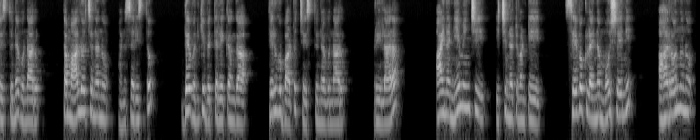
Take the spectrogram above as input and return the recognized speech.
చేస్తూనే ఉన్నారు. తమ ఆలోచనను అనుసరిస్తూ దేవునికి వ్యతిరేకంగా తిరుగుబాటు చేస్తూనే ఉన్నారు ప్రియులారా ఆయన నియమించి ఇచ్చినటువంటి సేవకులైన మోషేని అహరోనును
